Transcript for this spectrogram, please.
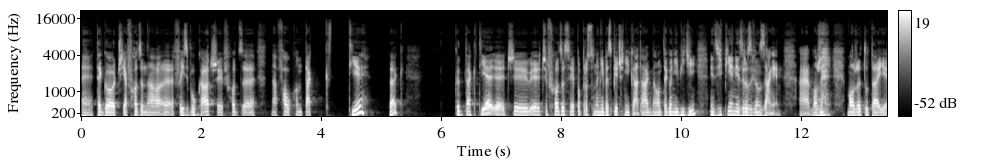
e, tego, czy ja wchodzę na e, Facebooka, czy wchodzę na V-Kontaktie, tak? Kontaktie, e, czy, e, czy wchodzę sobie po prostu na niebezpiecznika, tak? No on tego nie widzi, więc VPN jest rozwiązaniem. E, może, może tutaj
